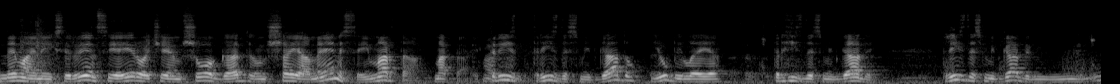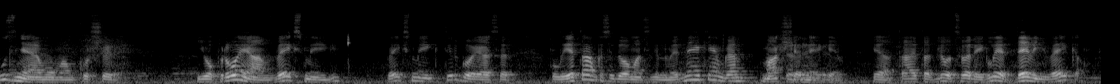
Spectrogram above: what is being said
nemainīgs ir viens ja ieročiem šogad un šajā mēnesī, martā, martā ir trīs, 30 gadu jubileja, 30 gadi. 30 gadi uzņēmumam, kurš ir joprojām veiksmīgi, veiksmīgi tirgojās ar lietām, kas ir domāts gan medniekiem, gan makšķerniekiem. Jā, tā ir ļoti svarīga lieta. Deviņi veikali.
